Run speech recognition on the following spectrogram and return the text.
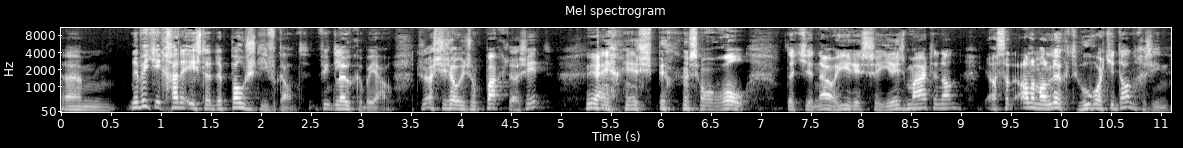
Um, weet je, ik ga er eerst naar de positieve kant. Vind ik leuker bij jou. Dus als je zo in zo'n pak daar zit. Ja. En je, je speelt zo'n rol dat je, nou hier is, hier is Maarten dan. Als dat allemaal lukt, hoe word je dan gezien?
